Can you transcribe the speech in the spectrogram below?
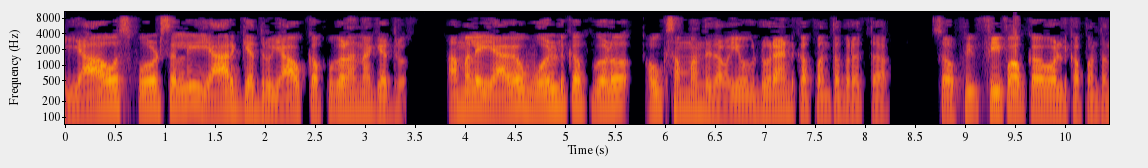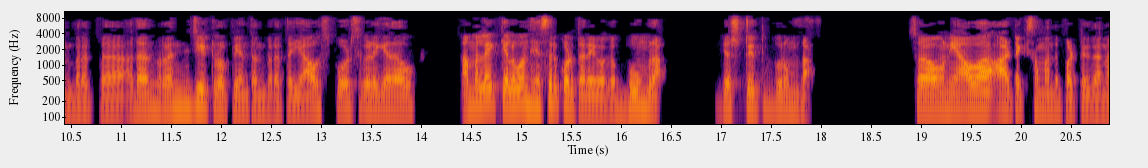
ಯಾವ ಸ್ಪೋರ್ಟ್ಸ್ ಅಲ್ಲಿ ಯಾರು ಗೆದ್ರು, ಯಾವ ಕಪ್ ಗಳನ್ನ ಗೆದ್ರು. ಆಮೇಲೆ ಯಾವ್ಯಾವ ವರ್ಲ್ಡ್ ಕಪ್ಗಳು ಅವಕ್ ಸಂಬಂಧ ಇದಾವೆ. ಇವಾಗ ಡುರಾಂಡ್ ಕಪ್ ಅಂತ ಬರುತ್ತ ಸೊ ಫಿಫಾ ವರ್ಲ್ಡ್ ಕಪ್ ಅಂತ ಬರುತ್ತ ಅದಾದ ರಂಜಿ ಟ್ರೋಫಿ ಅಂತ ಬರುತ್ತೆ, ಯಾವ ಸ್ಪೋರ್ಟ್ಸ್ ಗಳಿಗೆ ಅದಾವು. ಆಮೇಲೆ ಕೆಲವೊಂದು ಹೆಸರು ಕೊಡ್ತಾರೆ ಇವಾಗ, ಬೂಮ್ರಾ, ಜಸ್ಟಿತ್ ಬುಮ್ರಾ. ಸೊ ಅವನು ಯಾವ ಆಟಕ್ಕೆ ಸಂಬಂಧಪಟ್ಟಿದಾನ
